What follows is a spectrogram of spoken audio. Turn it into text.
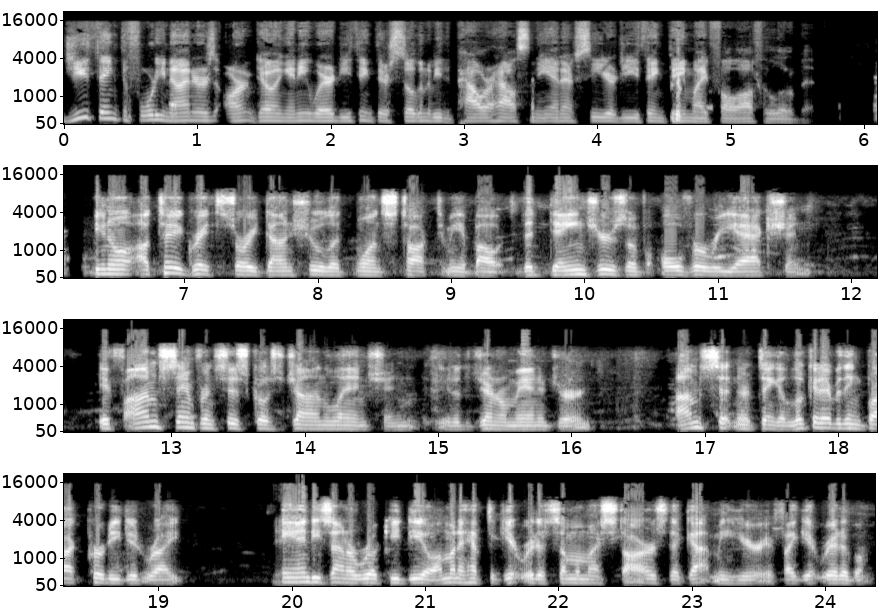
Do you think the 49ers aren't going anywhere? Do you think they're still going to be the powerhouse in the NFC, or do you think they might fall off a little bit? You know, I'll tell you a great story. Don Shula once talked to me about the dangers of overreaction if I'm San Francisco's John Lynch and you know the general manager, I'm sitting there thinking, look at everything Brock Purdy did right. Yeah. And he's on a rookie deal. I'm going to have to get rid of some of my stars that got me here if I get rid of them.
